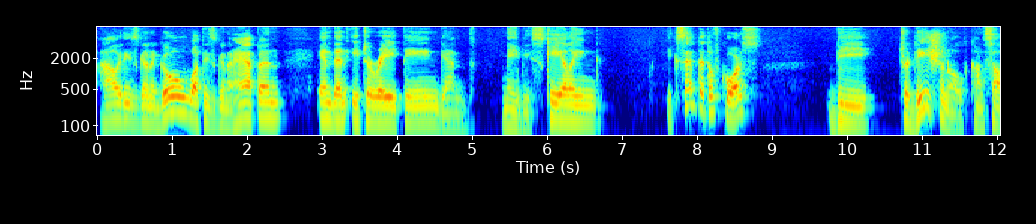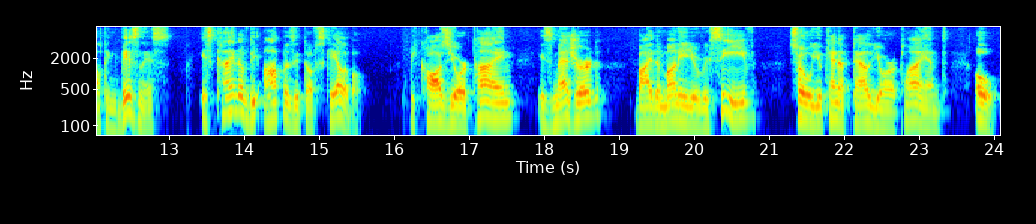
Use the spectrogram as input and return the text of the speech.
how it is going to go, what is going to happen, and then iterating and maybe scaling. Except that, of course, the traditional consulting business is kind of the opposite of scalable because your time is measured by the money you receive. So you cannot tell your client, oh,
